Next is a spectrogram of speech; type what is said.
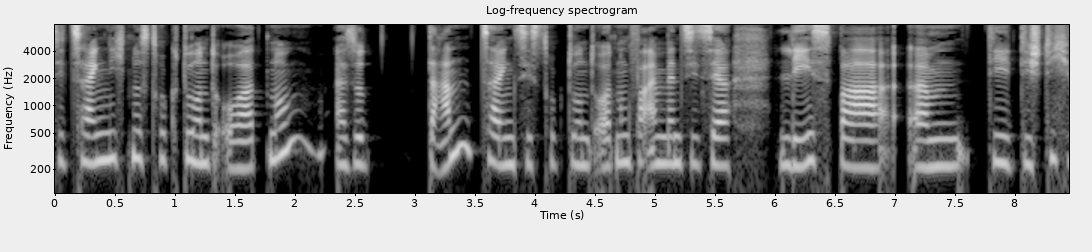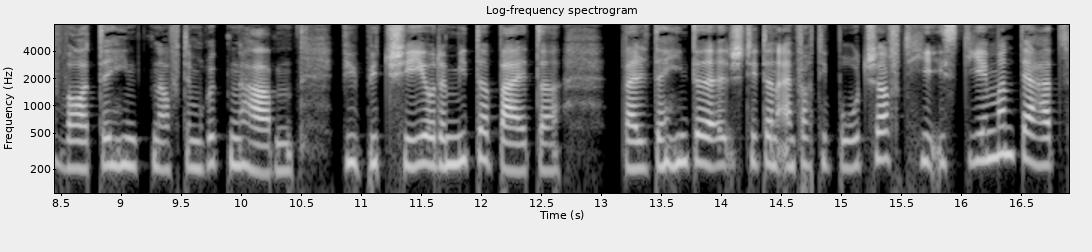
Die zeigen nicht nur Struktur und Ordnung, also dann zeigen sie Struktur und Ordnung, vor allem wenn sie sehr lesbar ähm, die, die Stichworte hinten auf dem Rücken haben, wie Budget oder Mitarbeiter, weil dahinter steht dann einfach die Botschaft, hier ist jemand, der hat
